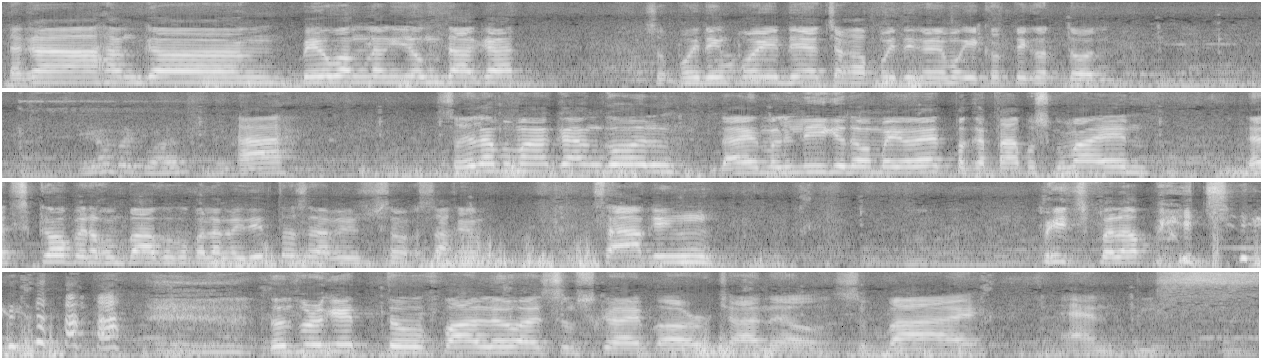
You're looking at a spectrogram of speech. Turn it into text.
Taga hanggang bewang lang yung dagat. So pwedeng pwede at saka pwede kayong mag-ikot-ikot doon. Ha? So lang po mga kaanggol. Dahil maliligo na may ulit pagkatapos kumain. Let's go. Pero kung bago ko pa lang dito sa aking, sa, sa aking, sa aking page pala page. Don't forget to follow and subscribe our channel. So bye and peace.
